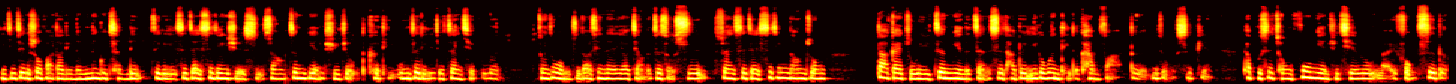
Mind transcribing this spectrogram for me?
以及这个说法到底能不能够成立，这个也是在诗经学史上争辩许久的课题。我们这里也就暂且不论。总之，我们知道现在要讲的这首诗，算是在诗经当中大概足以正面的展示他对一个问题的看法的一种诗篇。它不是从负面去切入来讽刺的，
